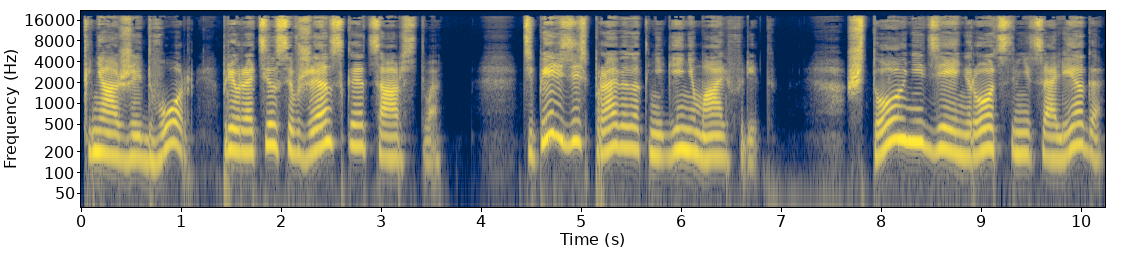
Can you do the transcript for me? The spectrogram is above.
Княжий двор превратился в женское царство. Теперь здесь правила княгиня Мальфрид. Что ни день родственницы Олега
